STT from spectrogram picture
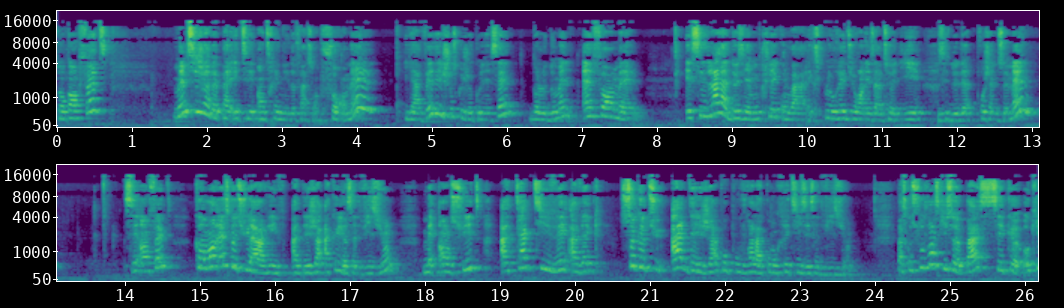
Donc en fait, même si je n'avais pas été entraînée de façon formelle, il y avait des choses que je connaissais dans le domaine informel. Et c'est là la deuxième clé qu'on va explorer durant les ateliers ces deux prochaines semaines. C'est en fait comment est-ce que tu arrives à déjà accueillir cette vision, mais ensuite à t'activer avec ce que tu as déjà pour pouvoir la concrétiser, cette vision? Parce que souvent, ce qui se passe, c'est que, ok,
